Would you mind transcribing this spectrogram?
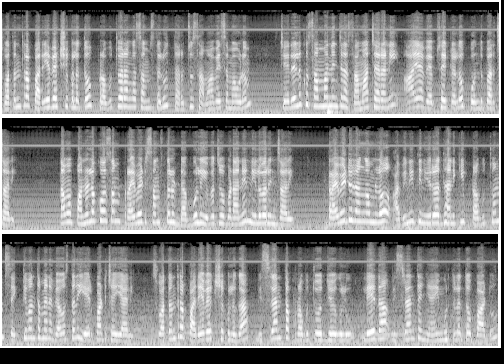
స్వతంత్ర పర్యవేక్షకులతో ప్రభుత్వ రంగ సంస్థలు తరచూ సమావేశమవడం చర్యలకు సంబంధించిన సమాచారాన్ని ఆయా వెబ్సైట్లలో పొందుపరచాలి. తమ పనుల కోసం ప్రైవేటు సంస్థలు డబ్బులు ఇవ్వచూపడాన్ని నిలువరించాలి. ప్రైవేటు రంగంలో అవినీతి నిరోధానికి ప్రభుత్వం శక్తివంతమైన వ్యవస్థను ఏర్పాటు చేయాలి. స్వతంత్ర పర్యవేక్షకులుగా విశ్రాంత ప్రభుత్వోద్యోగులు లేదా విశ్రాంత న్యాయమూర్తులతో పాటు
